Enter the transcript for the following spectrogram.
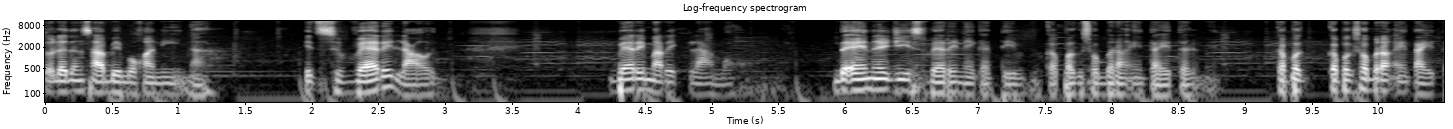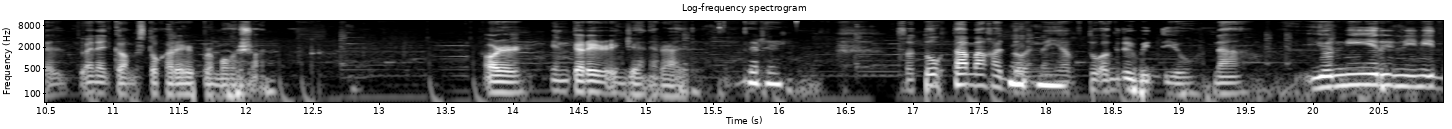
tulad ng sabi mo kanina, it's very loud, very mareklamo the energy is very negative kapag sobrang entitlement. Kapag kapag sobrang entitled when it comes to career promotion or in career in general. correct So to, tama ka doon. Mhm. I have to agree with you na you need, really need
